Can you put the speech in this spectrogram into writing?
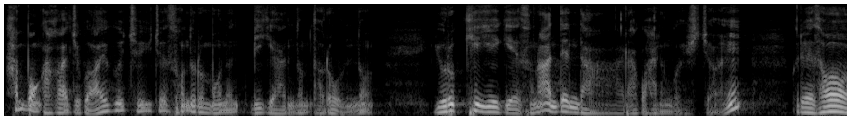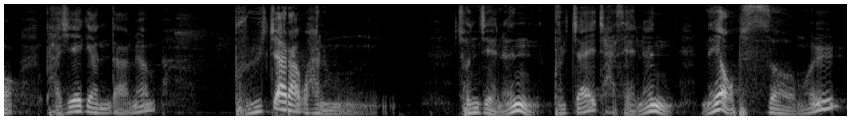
한 번 가가지고 아이고 저희 저 손으로 먹는 미개한 놈, 더러운 놈 이렇게 얘기해서는 안 된다라고 하는 것이죠. 에? 그래서 다시 얘기한다면 불자라고 하는 존재는 불자의 자세는 내 업성을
